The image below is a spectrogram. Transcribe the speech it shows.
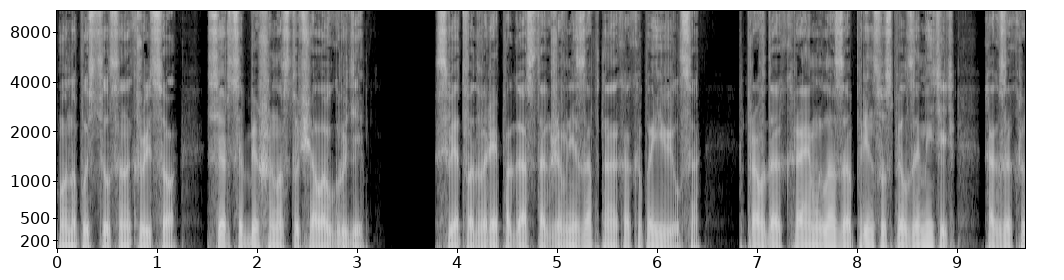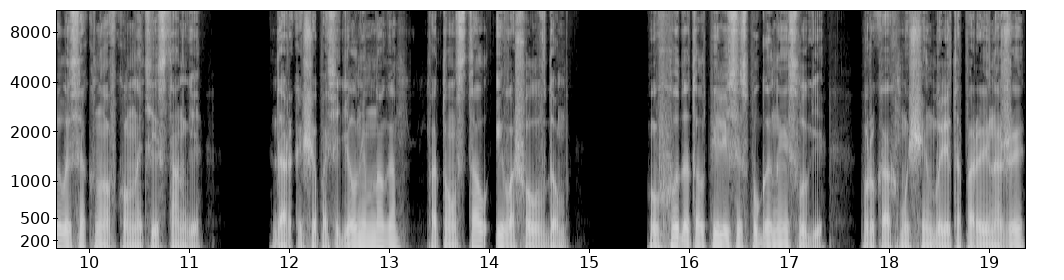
Он опустился на крыльцо. Сердце бешено стучало в груди. Свет во дворе погас так же внезапно, как и появился. Правда, краем глаза принц успел заметить, как закрылось окно в комнате из танги. Дарк еще посидел немного, потом встал и вошел в дом. У входа толпились испуганные слуги. В руках мужчин были топоры и ножи,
